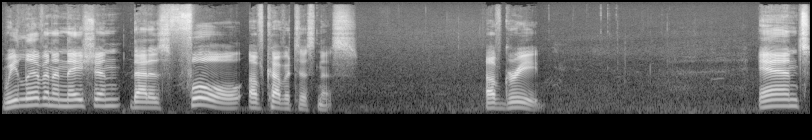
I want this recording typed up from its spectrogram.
we live in a nation that is full of covetousness, of greed. And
